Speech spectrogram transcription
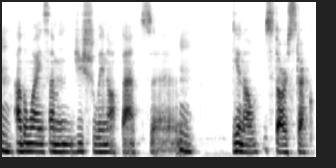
Mm. Otherwise, I'm usually not that, um, mm. you know, starstruck.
